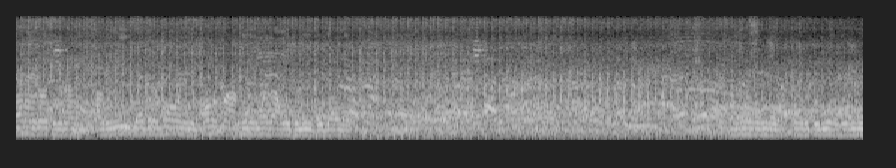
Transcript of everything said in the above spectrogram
ஏழாயிரம் ரூபா சொல்கிறாங்க அப்படி மீறி கேட்குறப்போ நீங்கள் போங்கப்பா அப்படிங்கிற மாதிரி தான் அவங்க சொல்லிக்கிட்டு இருக்காங்க. கொடியை வந்து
